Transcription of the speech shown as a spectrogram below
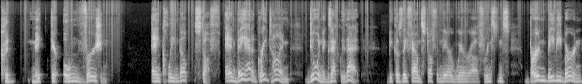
could make their own version and cleaned up stuff. And they had a great time doing exactly that because they found stuff in there where, uh, for instance, burn baby burn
